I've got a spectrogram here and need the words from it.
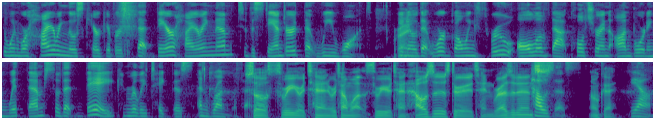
So when we're hiring those caregivers, that they're hiring them to the standard that we want. Right. You know, that we're going through all of that culture and onboarding with them so that they can really take this and run with it. So three or ten. We're talking about three or ten houses, three or ten residents. houses. Okay. Yeah.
